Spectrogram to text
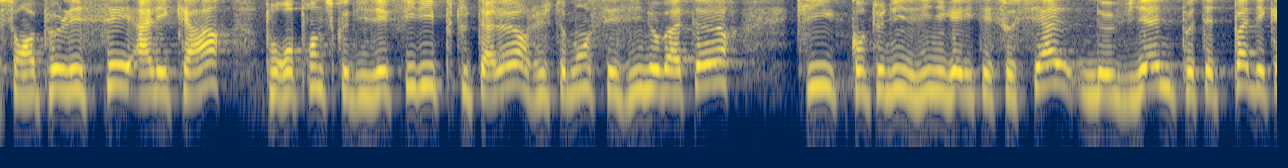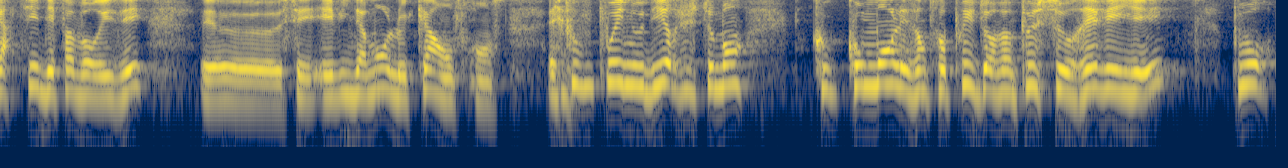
sont un peu laissés à l'écart. Pour reprendre ce que disait Philippe tout à l'heure, justement, ces innovateurs qui, compte tenu des inégalités sociales, ne viennent peut-être pas des quartiers défavorisés. Euh, C'est évidemment le cas en France. Est-ce que vous pouvez nous dire justement comment les entreprises doivent un peu se réveiller pour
